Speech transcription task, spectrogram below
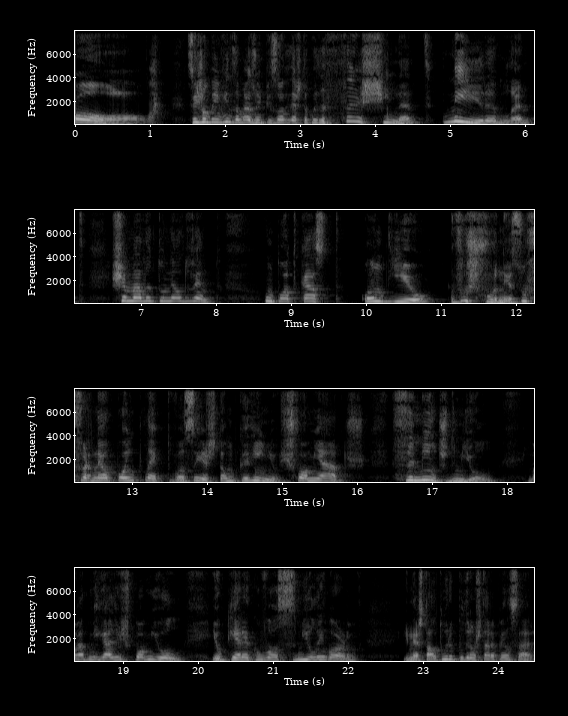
Olá! Sejam bem-vindos a mais um episódio desta coisa fascinante, mirabolante, chamada Túnel de Vento. Um podcast onde eu vos forneço o farnel para o intelecto. Vocês estão um bocadinho esfomeados, famintos de miolo, vá de migalhas para o miolo. Eu quero é que o vosso miolo engorde. E nesta altura poderão estar a pensar:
